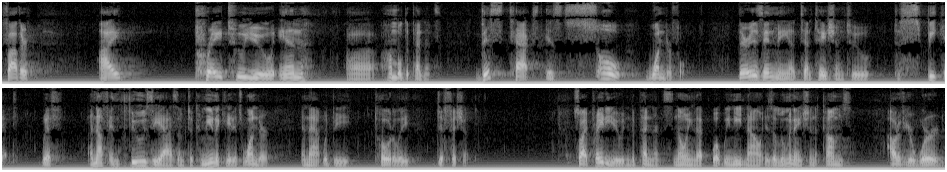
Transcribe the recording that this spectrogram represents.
Father, I pray to you in uh, humble dependence. This text is so wonderful. There is in me a temptation to, to speak it with enough enthusiasm to communicate its wonder, and that would be totally deficient. So I pray to you in dependence, knowing that what we need now is illumination that comes out of your word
